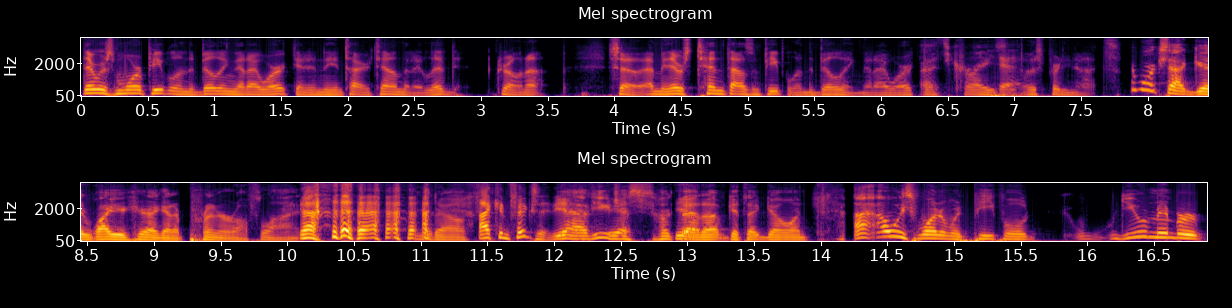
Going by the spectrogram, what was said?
there was more people in the building that I worked in in the entire town that I lived in growing up. So I mean there was 10,000 people in the building that I worked. That's crazy. Yeah, it was pretty nuts. It works out good. While you're here, I got a printer offline. you know, I can fix it. yeah. Yeah, If you just hook Yeah. that up, get that going. I always wonder when people. Do you remember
